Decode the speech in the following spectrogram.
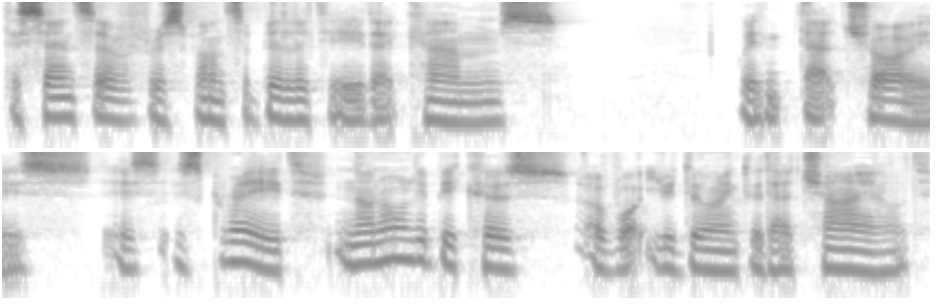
the sense of responsibility that comes with that choice is, is great, not only because of what you're doing to that child,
